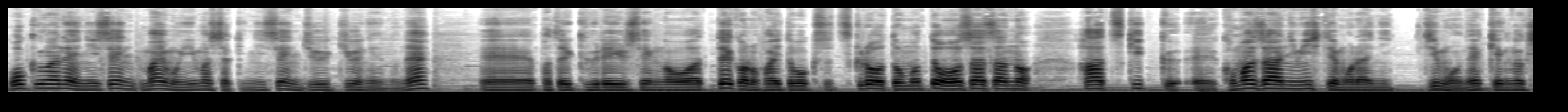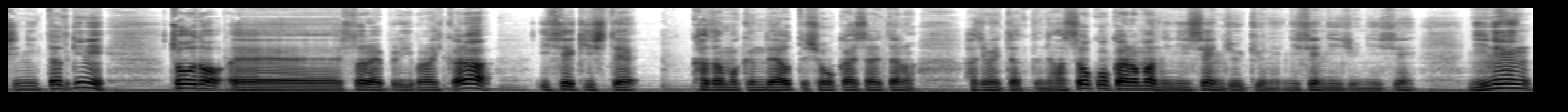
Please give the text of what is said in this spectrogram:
僕はね2000前も言いましたっけ2019年のねえー、パトリック・フレイル戦が終わってこのファイトボックス作ろうと思って大沢さんのハーツキック、えー、駒沢に見せてもらいにジムをね見学しに行った時にちょうど、えー、ストライプリ茨城から移籍して風間くんだよって紹介されたのは初めてだったんであそこからまで2019年202022年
